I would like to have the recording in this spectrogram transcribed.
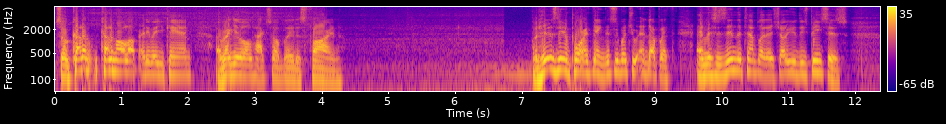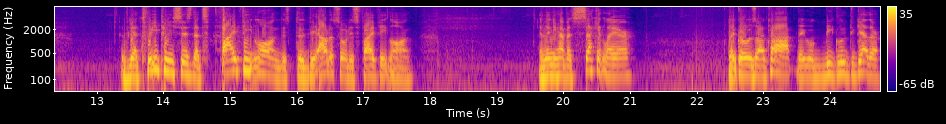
So cut them, cut them all up any way you can. A regular old hacksaw blade is fine. But here's the important thing. This is what you end up with. And this is in the template. I show you these pieces. We've got three pieces that's five feet long. This, the, the outer sword is five feet long. And then you have a second layer that goes on top. They will be glued together.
